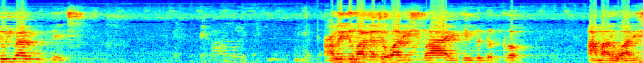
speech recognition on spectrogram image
দুইবার ভোট দিয়েছি। আমি তোমার কাছে ওয়ারিশ পাই, কিন্তু দুঃখ, আমার ওয়ারিশ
